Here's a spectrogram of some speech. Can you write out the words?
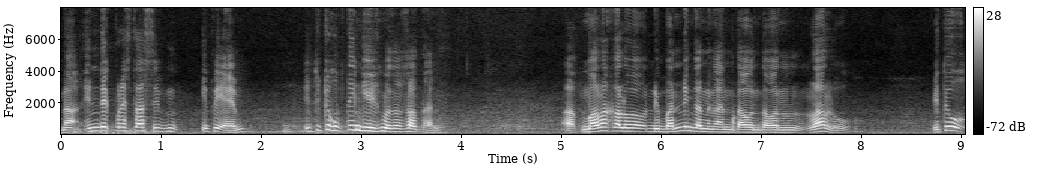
Nah, indeks prestasi IPM itu cukup tinggi Sumatera Selatan. Eh, malah kalau dibandingkan dengan tahun-tahun lalu itu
